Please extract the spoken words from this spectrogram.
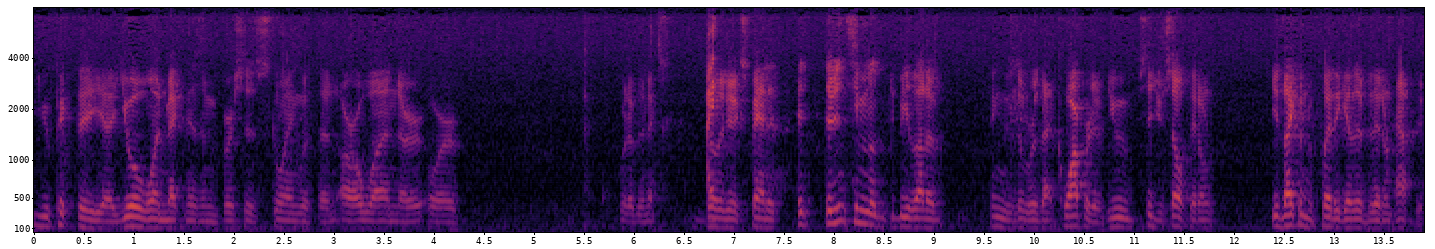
you picked the uh, U01 mechanism versus going with an R01 or, or whatever the next ability I, to expand it. it. There didn't seem to be a lot of things that were that cooperative. You said yourself they don't. You'd like them to play together, but they don't have to.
